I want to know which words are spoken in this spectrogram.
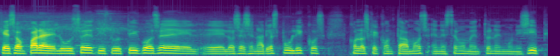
que son para el uso de disfrute de, los escenarios públicos con los que contamos en este momento en el municipio.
